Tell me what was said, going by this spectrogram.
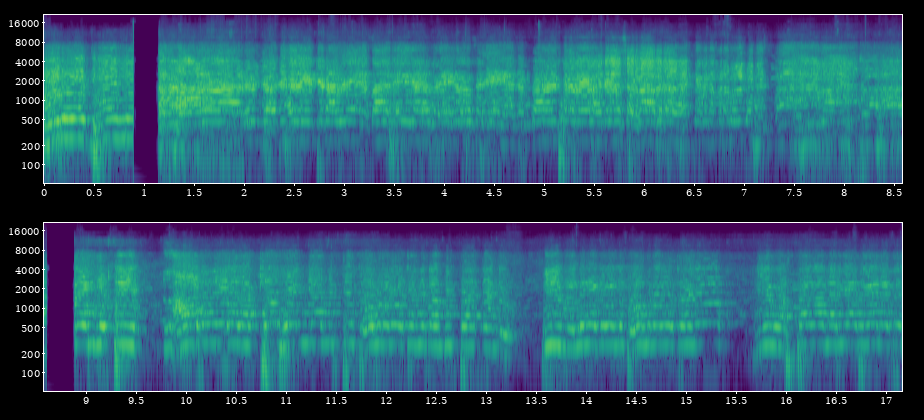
మూడో అధ్యాయంలో చెప్పి ఆరు వేల లక్షల సైన్యాన్ని ధూమ్రలోచనని పంపించారండి ఈ వెళ్ళినటువంటి ధూమ్రలోచనలు ఈ వస్తావా మర్యాదగా లేదా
